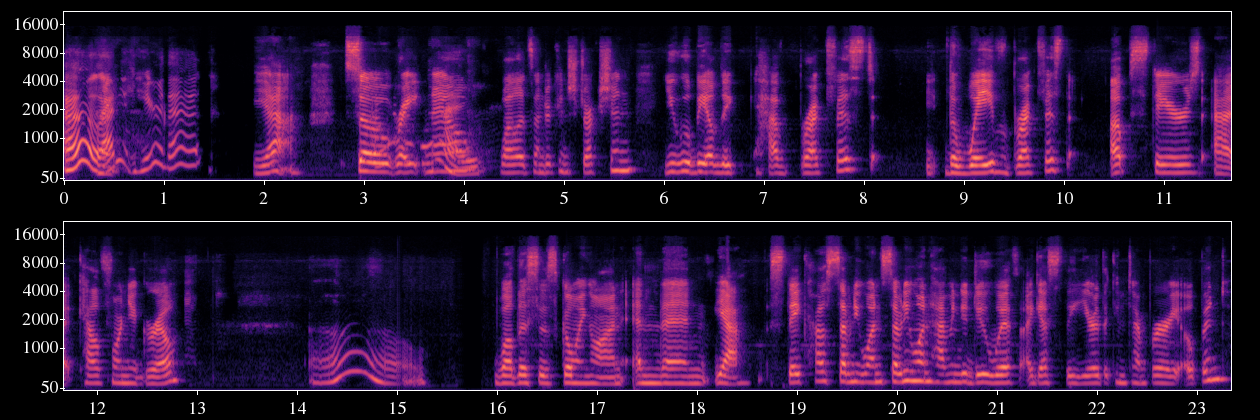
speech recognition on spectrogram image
Oh, right? I didn't hear that. Yeah. So oh, right now, while it's under construction, you will be able to have breakfast, the wave breakfast upstairs at California Grill. Oh. While this is going on. And then, yeah, Steakhouse 71, 71 having to do with, I guess, the year the Contemporary opened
